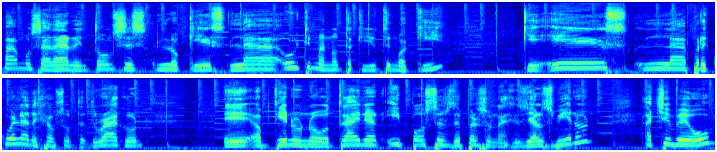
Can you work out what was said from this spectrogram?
Vamos a dar entonces lo que es la última nota que yo tengo aquí que es la precuela de House of the Dragon. Eh, obtiene un nuevo tráiler y pósters de personajes. ¿Ya los vieron? HBO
